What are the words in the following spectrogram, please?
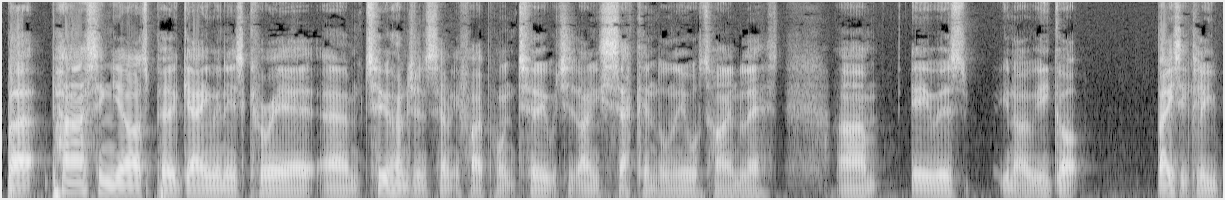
but passing yards per game in his career, um, 275.2, which is only second on the all-time list. Um, he was, you know, he got basically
